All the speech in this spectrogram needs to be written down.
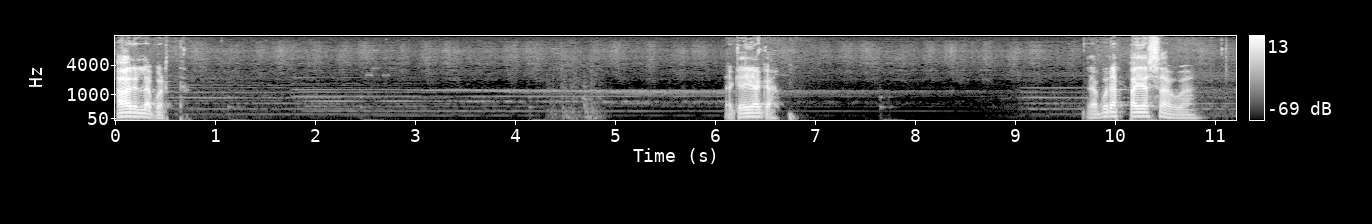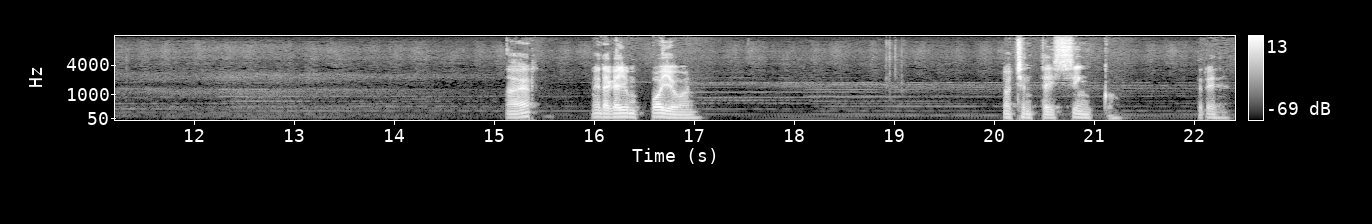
Abre la puerta. Aquí hay acá. Ya puras payasadas, weón. A ver. Mira, acá hay un pollo, weón. 85. 3.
